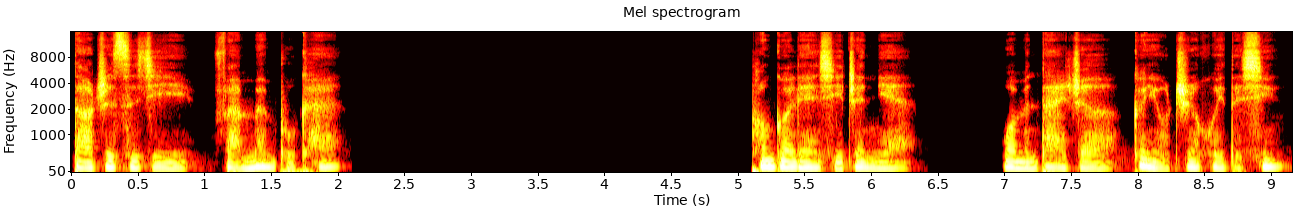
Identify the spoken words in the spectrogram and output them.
导致自己烦闷不堪。通过练习正念。我们带着更有智慧的心，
